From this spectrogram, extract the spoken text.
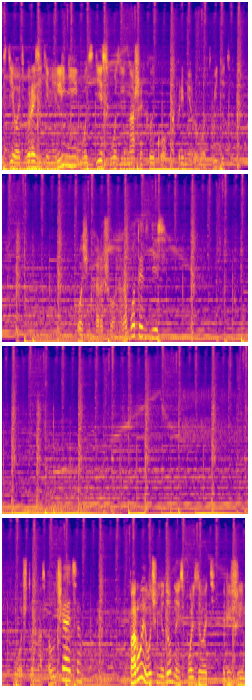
сделать выразительные линии вот здесь, возле наших клыков. К примеру, вот видите, очень хорошо она работает здесь. Вот что у нас получается. Порой очень удобно использовать режим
